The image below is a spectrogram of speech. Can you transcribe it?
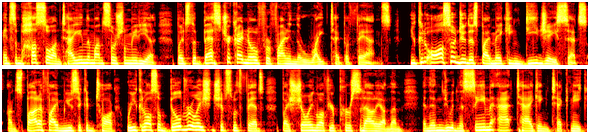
and some hustle on tagging them on social media, but it's the best trick I know for finding the right type of fans. You could also do this by making DJ sets on Spotify Music and Talk where you could also build relationships with fans by showing off your personality on them and then doing the same at tagging technique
